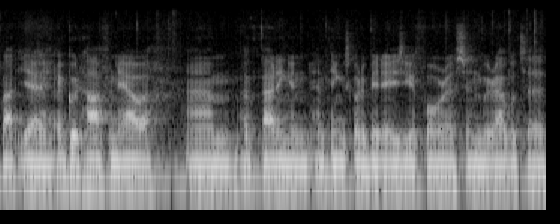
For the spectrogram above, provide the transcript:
but yeah, a good half an hour um, of batting and, and things got a bit easier for us, and we were able to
